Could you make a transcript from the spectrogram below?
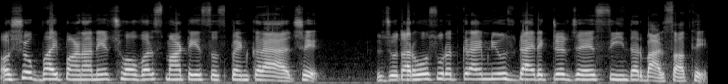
અશોકભાઈ પાણાને છ વર્ષ માટે સસ્પેન્ડ કરાયા છે. જોતા રહો Surat crime news director Jayeshsinh Darbar સાથે.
